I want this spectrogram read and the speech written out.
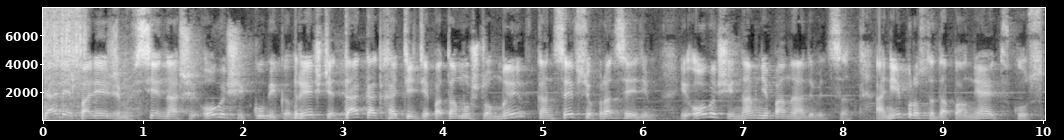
Далее порежем все наши овощи кубиком. Режьте так, как хотите, потому что мы в конце все процедим. И овощи нам не понадобятся. Они просто дополняют вкус.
